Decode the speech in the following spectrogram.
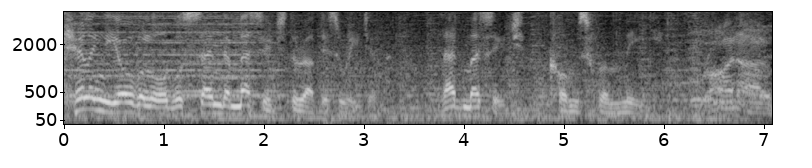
Killing the Overlord will send a message throughout this region. That message comes from me. Righto.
